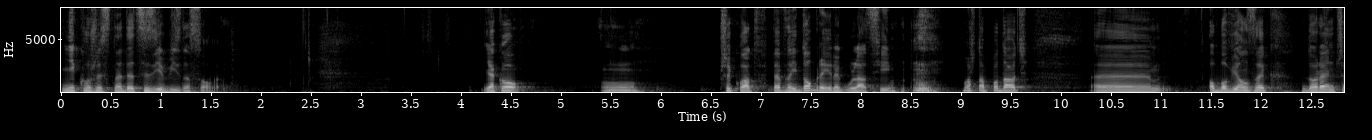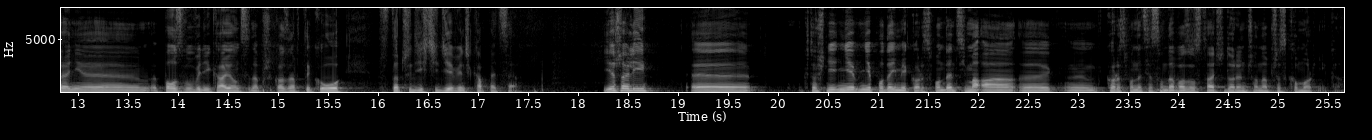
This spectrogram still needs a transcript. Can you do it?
niekorzystne decyzje biznesowe. Jako mm, przykład pewnej dobrej regulacji można podać obowiązek doręczeń pozwu wynikający na przykład z artykułu 139 KPC. Jeżeli e, ktoś nie, nie, nie podejmie korespondencji, ma a, e, korespondencja sądowa zostać doręczona przez komornika.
